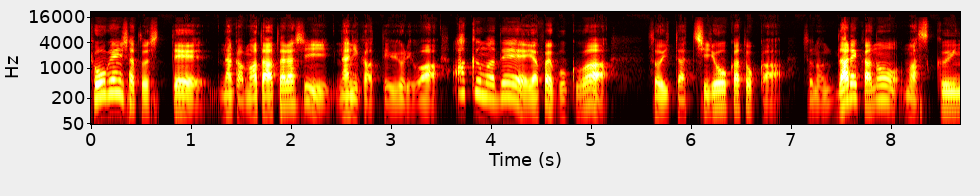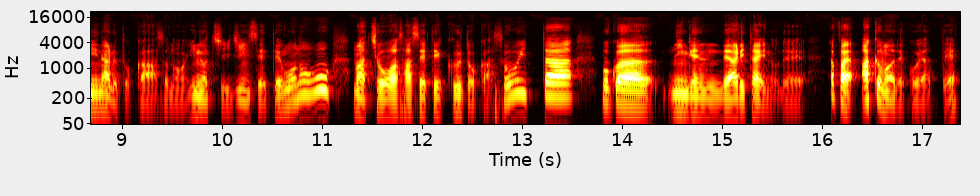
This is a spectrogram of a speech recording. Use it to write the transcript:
表現者としてなんかまた新しい何かっていうよりはあくまでやっぱり僕はそういった治療家とかその誰かのまあ救いになるとかその命人生っていうものをまあ調和させていくとかそういった僕は人間でありたいのでやっぱりあくまでこうやって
